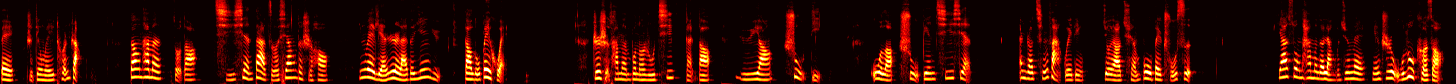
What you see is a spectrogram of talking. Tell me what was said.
被指定为屯长。当他们走到祁县大泽乡的时候，因为连日来的阴雨，道路被毁，致使他们不能如期赶到渔阳戍地，误了戍边期限。按照秦法规定，就要全部被处死。押送他们的两个军卫明知无路可走，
